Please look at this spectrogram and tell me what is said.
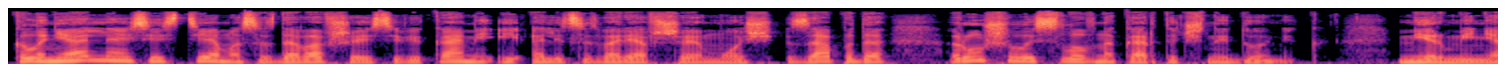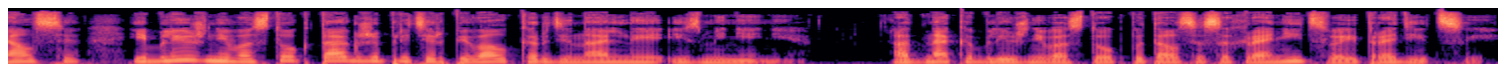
Колониальная система, создававшаяся веками и олицетворявшая мощь Запада, рушилась словно карточный домик. Мир менялся, и Ближний Восток также претерпевал кардинальные изменения. Однако Ближний Восток пытался сохранить свои традиции.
